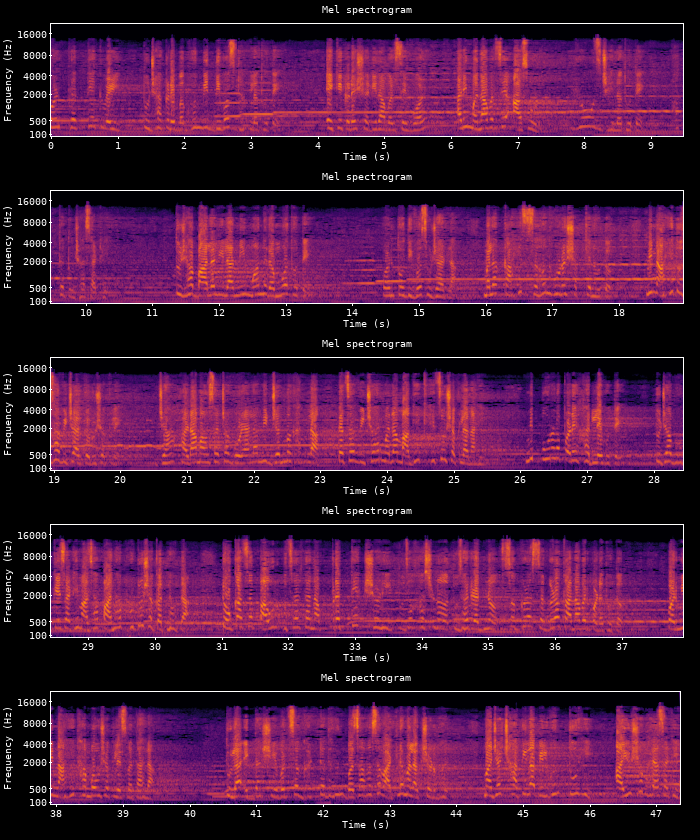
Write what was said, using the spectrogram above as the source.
पण प्रत्येक वेळी तुझ्याकडे बघून मी दिवस ढकलत होते. एकीकडे शरीरावरचे वळ आणि मनावरचे आसूड रोज झेलत होते. फक्त तुझ्यासाठी. तुझ्या बाललीलांनी मन रमवत होते. पण तो दिवस उजाडला. मला काहीच सहन होणं शक्य नव्हतं. मी नाही तुझा विचार करू शकले. ज्या हाडा मांसाच्या गोळ्याला मी जन्म घातला त्याचा विचार मला मागे खेचू शकला नाही. मी पूर्णपणे हरले होते. तुझ्या भुकेसाठी माझा पाना फुटू शकत नव्हता. टोकाचं पाऊल उचलताना प्रत्येक क्षणी तुझं हसणं तुझं रडणं सगळं सगळं कानावर पडत होतं. पण मी नाही थांबवू शकले स्वतःला. तुला एकदा शेवटचं घट्ट धरून बसावंसं वाटलं मला क्षणभर. माझ्या छातीला बिलगून तूही आयुष्यभरासाठी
